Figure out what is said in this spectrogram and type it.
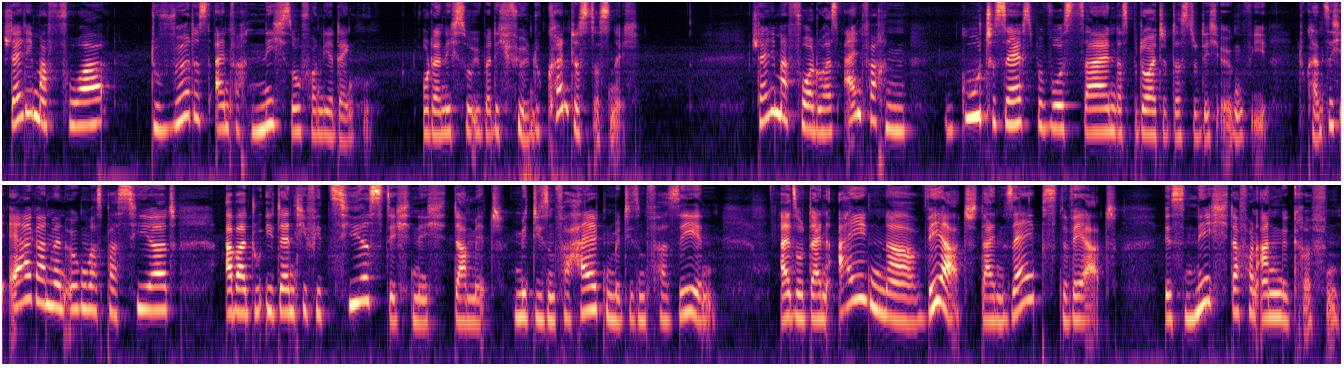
stell dir mal vor, du würdest einfach nicht so von dir denken oder nicht so über dich fühlen. Du könntest es nicht. Stell dir mal vor, du hast einfach ein gutes Selbstbewusstsein. Das bedeutet, dass du dich irgendwie, du kannst dich ärgern, wenn irgendwas passiert, aber du identifizierst dich nicht damit, mit diesem Verhalten, mit diesem Versehen. Also dein eigener Wert, dein Selbstwert ist nicht davon angegriffen,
